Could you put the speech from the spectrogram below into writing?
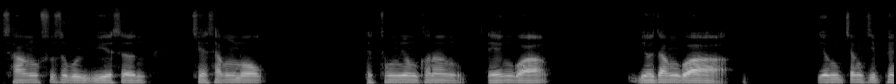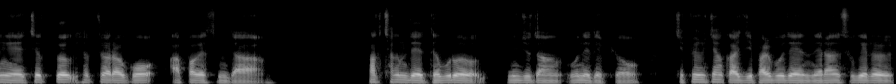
상 수습을 위해선 최상목 대통령 권한 대행과 여당과 영장 집행에 적극 협조하라고 압박했습니다. 박창대 더불어민주당 원내대표 집행영장까지 발부된 내란 수계를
